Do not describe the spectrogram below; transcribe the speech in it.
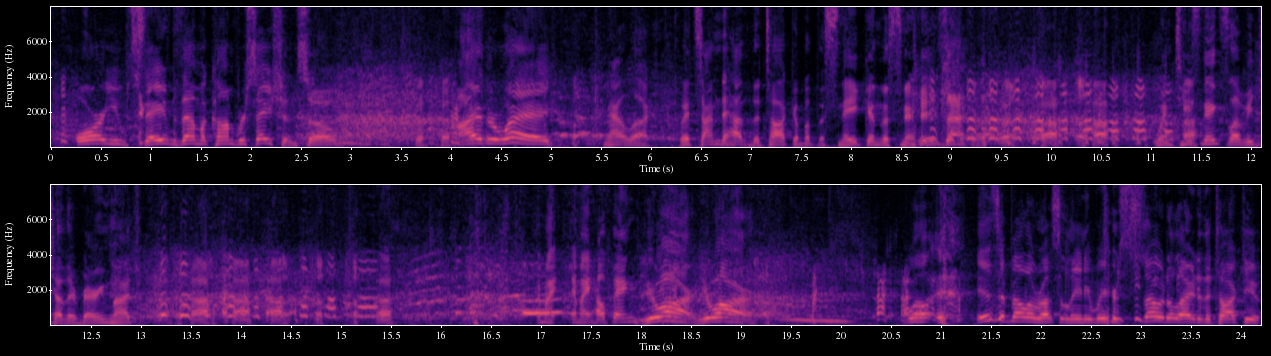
or you saved them a conversation. So either way, Now look, it's time to have the talk about the snake and the snake. exactly. when two snakes love each other very much. am I am I helping? You are. You are. Well, Isabella Rossellini, we are so delighted to talk to you,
